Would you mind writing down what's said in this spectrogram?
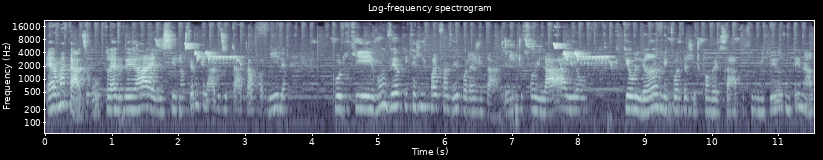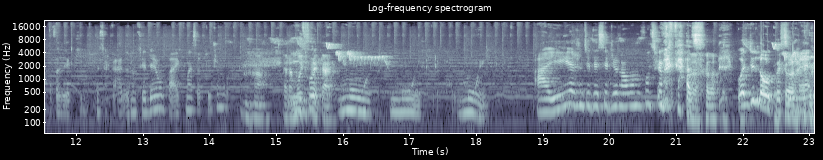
É uma casa. O Cleber veio, ah, disse, nós temos que ir lá visitar tal família porque vamos ver o que, que a gente pode fazer para ajudar. E a gente foi lá e eu fiquei olhando enquanto a gente conversava, assim, meu Deus, não tem nada para fazer aqui nessa casa, não sei de um pai começa tudo de novo. Uhum. Era e muito precário. Muito, muito precário, muito. Aí a gente decidiu, não, vamos construir uma casa. Coisa de louco, assim, né?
